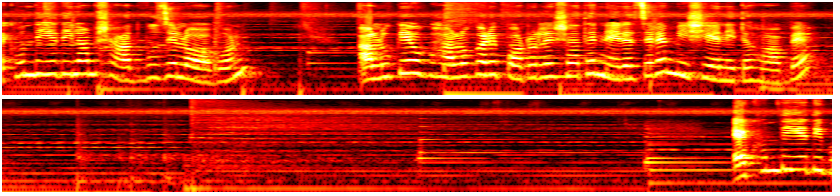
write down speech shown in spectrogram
এখন দিয়ে দিলাম স্বাদ বুঝে লবণ। আলুকেও ভালো করে পটলের সাথে নেড়ে চেড়ে মিশিয়ে নিতে হবে। এখন দিয়ে দিব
